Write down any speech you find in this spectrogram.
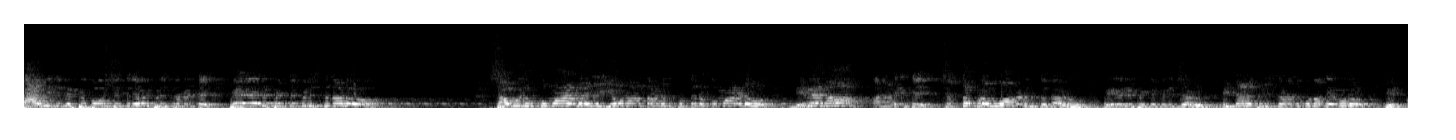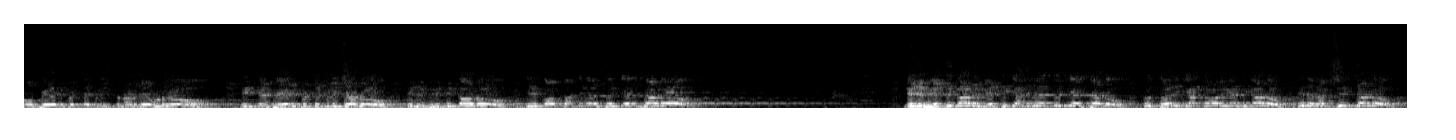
దావిని మెప్పి భవిష్యత్తును ఎవరు పిలుస్తున్నాడంటే పేరు పెట్టి పిలుస్తున్నాడు. సౌలు కుమారుడైన యోనాథానికి పుట్టిన కుమారుడు నీవేనా అని అడిగితే చిత్తం ప్రభు అని అడుగుతున్నాడు. పేరు పెట్టి పిలిచాడు. నిన్నలా పిలుస్తాడు? అనుకున్న దేవుడు నిన్ను పేరు పెట్టి పిలుస్తున్నాడు దేవుడు. నిన్నే పేరు పెట్టి పిలిచాడు. నిన్ను వెతికాడు. నీ కోసం అన్వేషణ చేశాడు. నేను వెతికాడు. వెతికి అన్వేషణ చేశాడు. నువ్వు దొరికేంత వరకు వెతికాడు. నిన్ను రక్షించాడు.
